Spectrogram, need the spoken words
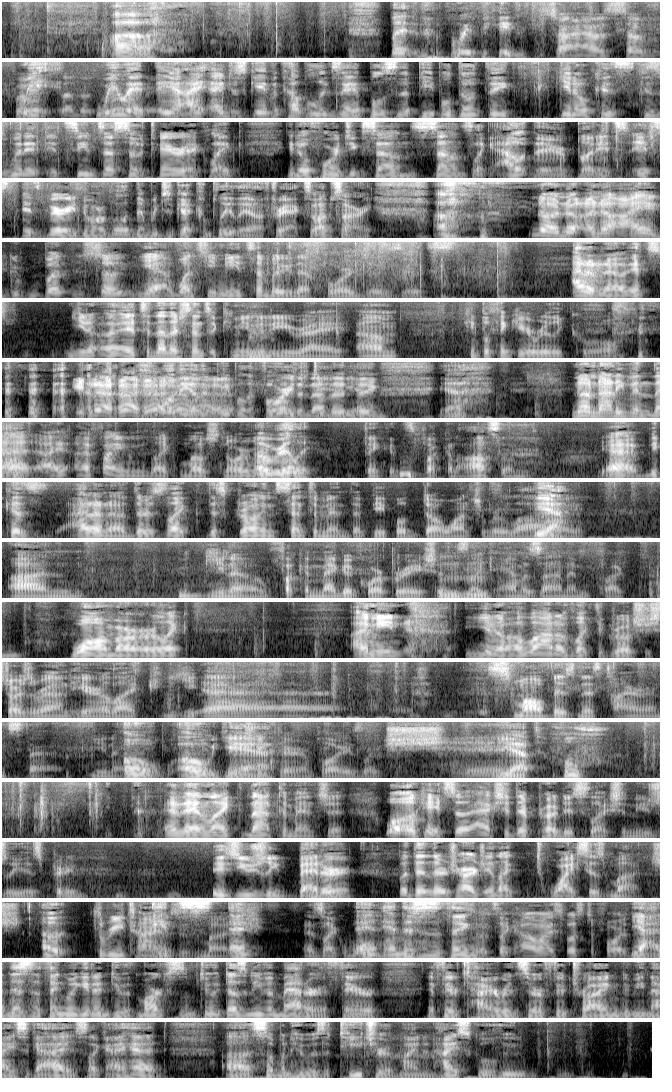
but the point being, Sorry, I was so we focused on the. we went yeah I, I just gave a couple examples that people don't think you know because because when it, it seems esoteric like you know forging sounds sounds like out there but it's it's it's very normal and then we just got completely off track so i'm sorry uh, No, no, no. I agree. But so yeah, once you meet somebody that forges, it's I don't know. It's you know, it's another sense of community, right? Um, people think you're really cool. you know? well the other people that forage That's another do, thing. yeah No, not even that. I, I find like most normies oh really think it's fucking awesome. Yeah, because I don't know. There's like this growing sentiment that people don't want to rely Yeah. on, you know, fucking mega corporations Mm-hmm. like Amazon and fuck Walmart or like. I mean, you know, a lot of like the grocery stores around here are like uh, small business tyrants that you know. Oh, oh they yeah. treat their employees like shit. Yep. And then, like, not to mention, well, okay, so actually, their produce selection usually is pretty, is usually better, but then they're charging like twice as much, Oh, three times as much and- as like Walmart. and, and this is the thing. so it's like, how am I supposed to afford? Yeah, and this is the thing we get into with Marxism too. It doesn't even matter if they're if they're tyrants or if they're trying to be nice guys. Like I had uh, someone who was a teacher of mine in high school who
